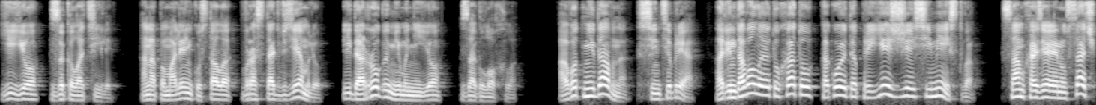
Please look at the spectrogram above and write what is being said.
ее заколотили. Она помаленьку стала врастать в землю, и дорога мимо нее заглохла. А вот недавно, с сентября, арендовало эту хату какое-то приезжее семейство. Сам хозяин-усач,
